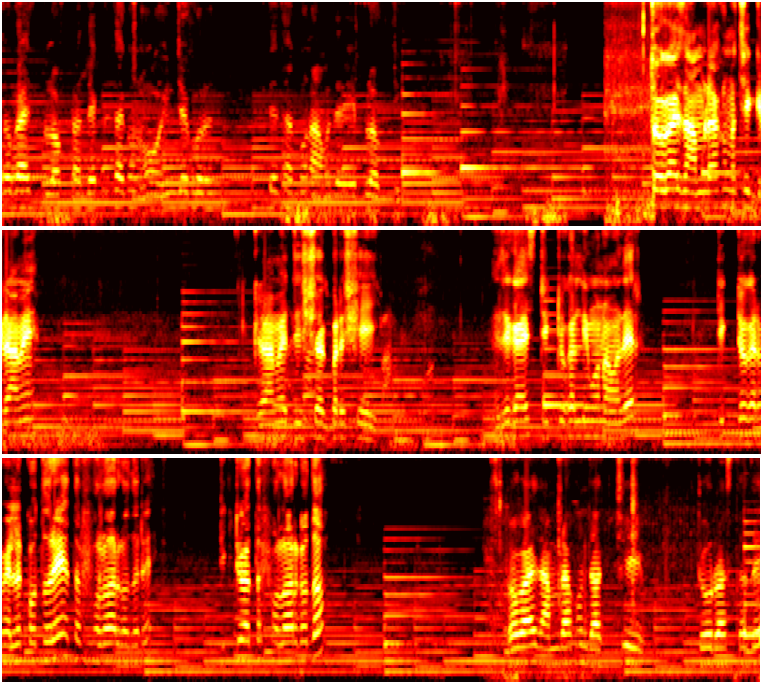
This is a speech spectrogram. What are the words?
তো গাইস ব্লগটা দেখতে থাকুন ও এনজয় করতে থাকুন আমাদের এই ব্লগটি তো গাইস আমরা এখন আছি গ্রামে। গ্রামের দৃশ্য একবারে সেই। এই যে গাইস টিকটকার লিমন আমাদের। টিকটকার ফেলে কত রে? তার ফলোয়ার কত রে? টিকটকার তার ফলোয়ার কত? তো গাইস আমরা এখন যাচ্ছি চোর রাস্তাতে।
